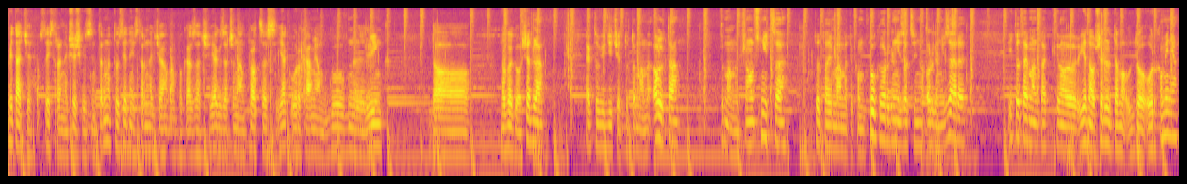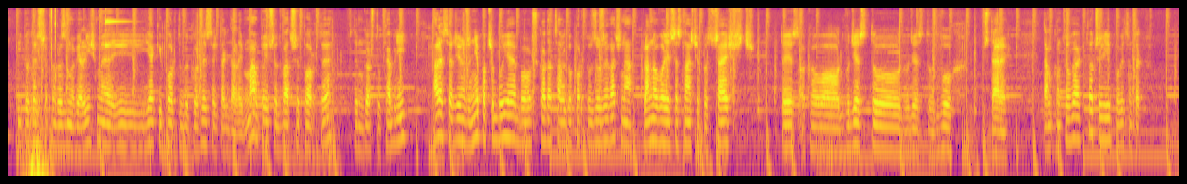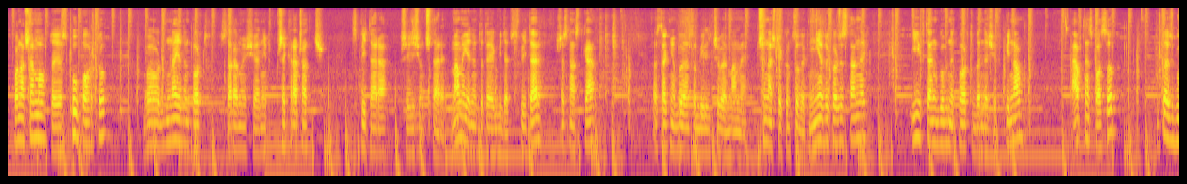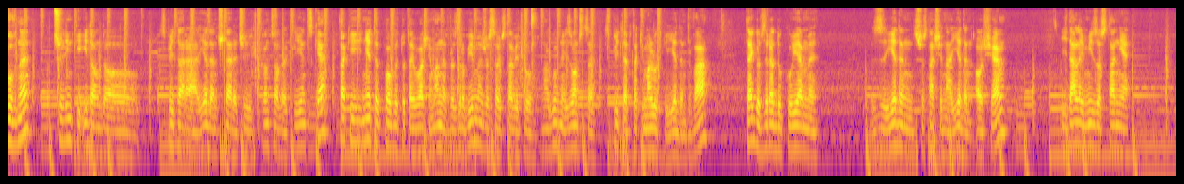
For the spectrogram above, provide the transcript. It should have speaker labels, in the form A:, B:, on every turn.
A: Witajcie, z tej strony Krzysiek z internetu. Z jednej strony chciałem Wam pokazać, jak zaczynam proces, jak uruchamiam główny link do nowego osiedla. Jak tu widzicie, tutaj mamy Olta, tu mamy przełącznicę, tutaj mamy taką półkę organizacyjną, organizery i tutaj mam takie jedno osiedle do, do uruchomienia i tu też z szefem rozmawialiśmy i jaki port wykorzystać i tak dalej. Mam tu jeszcze 2-3 porty, w tym gosztu kabli, ale stwierdziłem, że nie potrzebuję, bo szkoda całego portu zużywać. Na planowo jest 16 plus 6, to jest około 20, 22, 4 tam końcówek, to czyli powiedzmy tak po naszemu to jest pół portu, bo na jeden port staramy się nie przekraczać splittera 64. Mamy jeden tutaj jak widać splitter 16. Ostatnio byłem sobie liczyłem, mamy 13 końcówek niewykorzystanych i w ten główny port będę się wpinał, a w ten sposób to jest główny, trzy linki idą do splittera 1.4, czyli końcowe klienckie. Taki nietypowy tutaj właśnie manewr zrobimy, że sobie wstawię tu na głównej złączce splitter taki malutki 1.2. Tego zredukujemy z 1.16 na 1.8 i dalej mi zostanie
